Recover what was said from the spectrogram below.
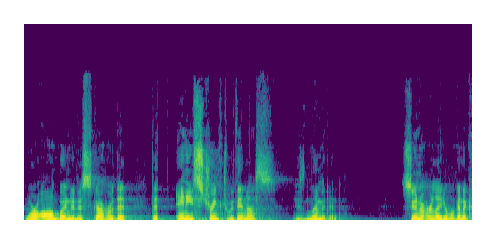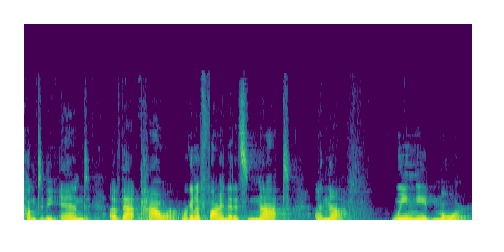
we're all going to discover that, that any strength within us is limited. Sooner or later, we're going to come to the end of that power. We're going to find that it's not enough. We need more.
